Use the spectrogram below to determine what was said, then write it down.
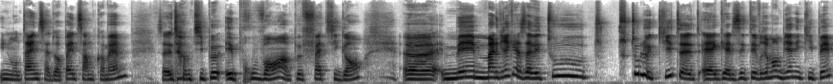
une montagne, ça doit pas être simple quand même. Ça doit être un petit peu éprouvant, un peu fatigant. Euh, mais malgré qu'elles avaient tout, tout, le kit et qu'elles étaient vraiment bien équipées,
